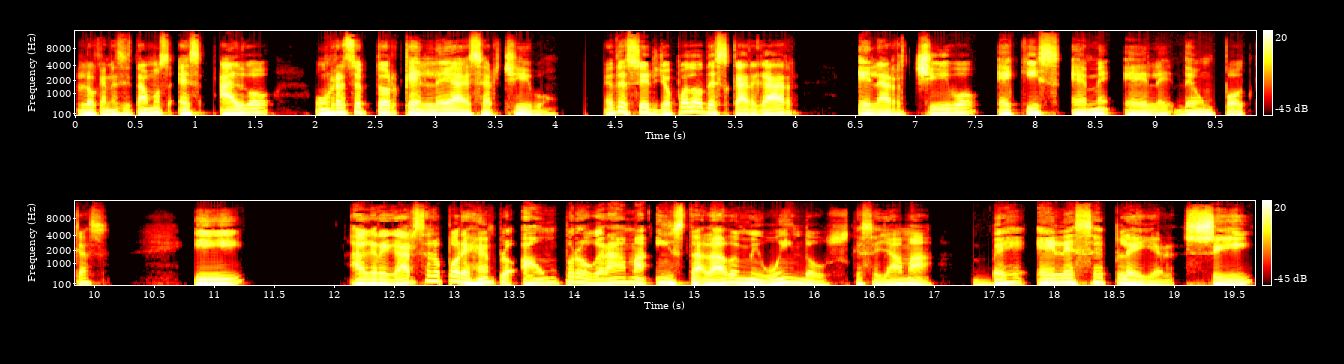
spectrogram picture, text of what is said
lo que necesitamos es algo, un receptor que lea ese archivo. Es decir, yo puedo descargar el archivo XML de un podcast y agregárselo, por ejemplo, a un programa instalado en mi Windows que se llama VLC Player. Sí,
